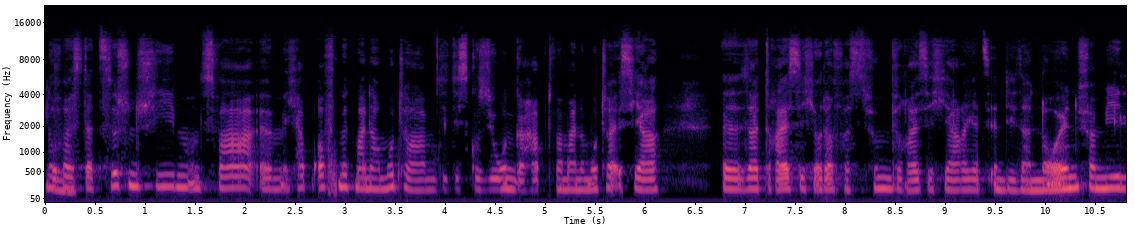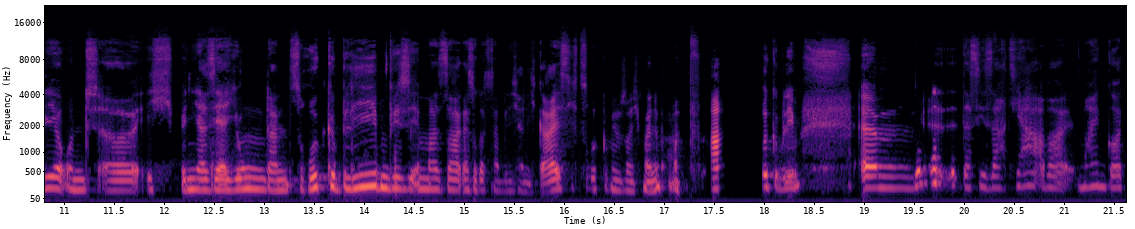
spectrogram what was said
noch was dazwischen schieben. Und zwar, ähm, ich habe oft mit meiner Mutter die Diskussion gehabt, weil meine Mutter ist ja äh, seit 30 oder fast 35 Jahre jetzt in dieser neuen Familie. Und äh, ich bin ja sehr jung dann zurückgeblieben, wie sie immer sagt. Also Gott sei Dank bin ich ja nicht geistig zurückgeblieben, sondern ich meine zurückgeblieben, ähm, äh, dass sie sagt, ja, aber mein Gott,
